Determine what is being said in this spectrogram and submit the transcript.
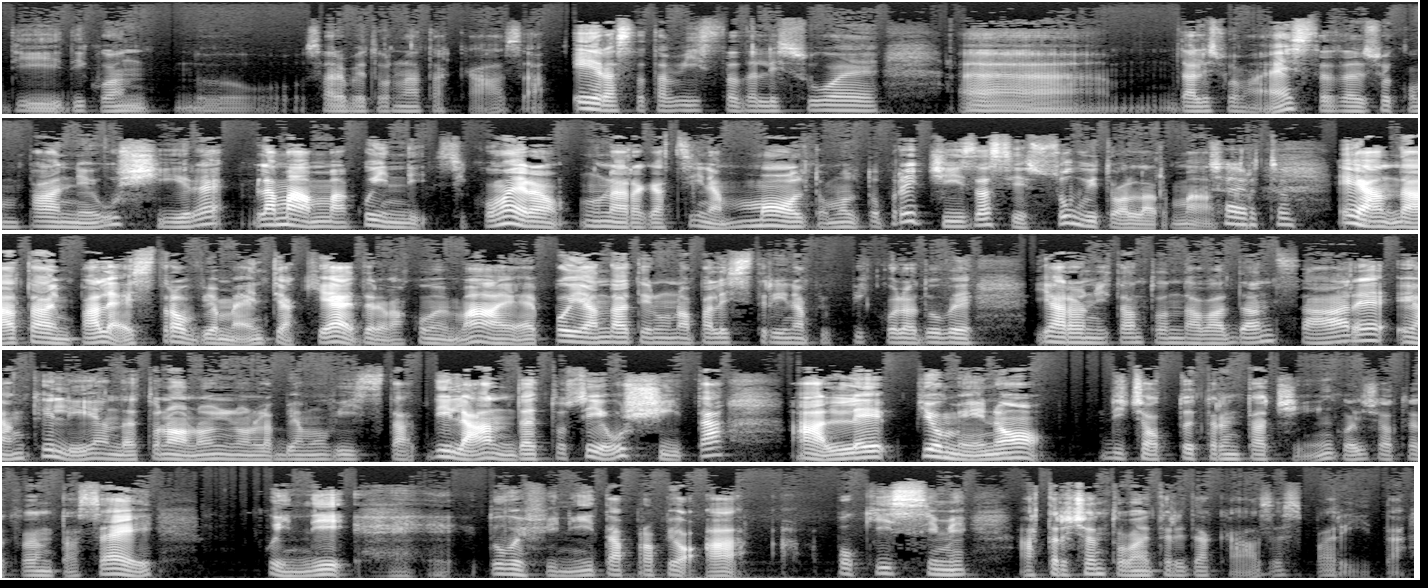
di, di, quando sarebbe tornata a casa. Era stata vista dalle sue, eh, dalle sue maestre, dalle sue compagne uscire. La mamma, quindi, siccome era una ragazzina molto molto precisa, si è subito allarmata. Certo. È andata in palestra, ovviamente, a chiedere ma come mai. E poi è andata in una palestrina più piccola dove Yara ogni tanto andava a danzare e anche lì hanno detto no, noi non l'abbiamo vista. Di là hanno detto sì, è uscita alle più o meno 18.35, 18.36 quindi eh, dove è finita? Proprio a, pochissimi, a 300 metri da casa, è sparita.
